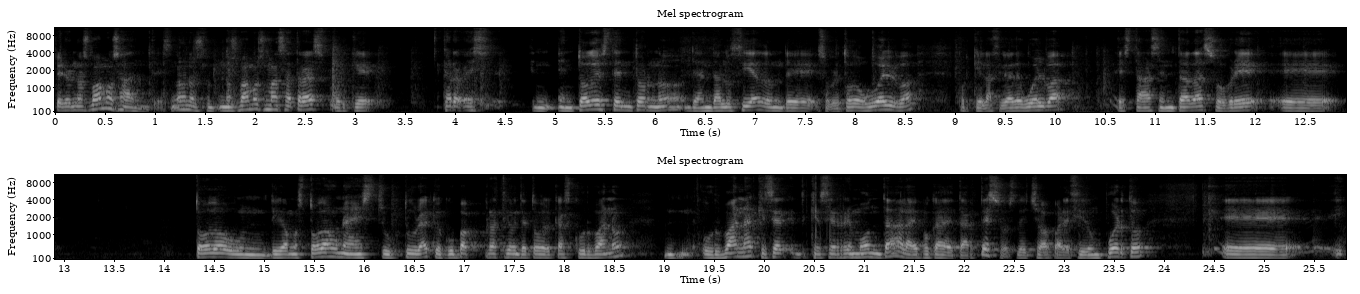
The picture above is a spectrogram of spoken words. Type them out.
Pero nos vamos antes, ¿no? Nos, vamos más atrás porque, claro, es en, todo este entorno de Andalucía, donde, sobre todo Huelva, porque la ciudad de Huelva está asentada sobre eh, todo un, digamos, toda una estructura que ocupa prácticamente todo el casco urbano urbana que se, que se remonta a la época de Tartesos. De hecho, ha aparecido un puerto eh,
